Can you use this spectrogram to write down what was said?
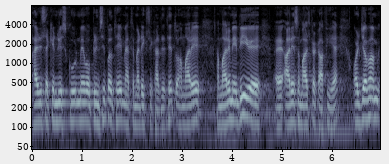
हायर सेकेंडरी स्कूल में वो प्रिंसिपल थे मैथमेटिक्स सिखाते थे। तो हमारे हमारे में भी आर्य समाज का काफ़ी है। और जब हम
